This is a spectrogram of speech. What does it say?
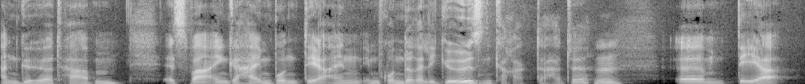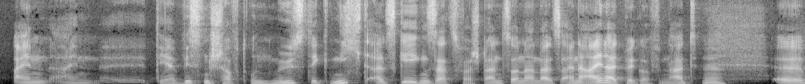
angehört haben. Es war ein Geheimbund, der einen im Grunde religiösen Charakter hatte, mhm. ähm, der ein, ein der Wissenschaft und Mystik nicht als Gegensatz verstand, sondern als eine Einheit begriffen hat, ja. äh,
